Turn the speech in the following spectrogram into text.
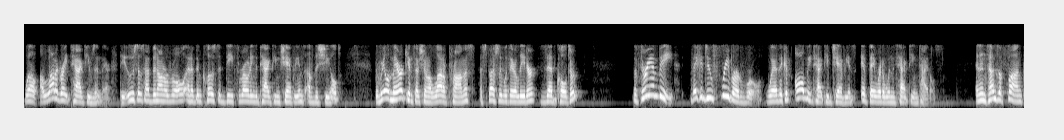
Well, a lot of great tag teams in there. The Usos have been on a roll and have been close to dethroning the tag team champions of the Shield. The Real Americans have shown a lot of promise, especially with their leader, Zeb Colter. The 3MB, they could do Freebird rule, where they could all be tag team champions if they were to win the tag team titles. And then Tons of Funk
